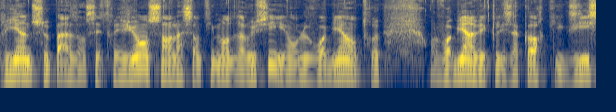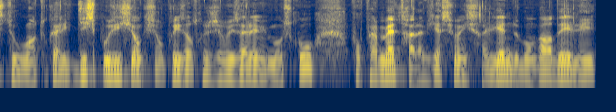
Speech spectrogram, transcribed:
rien ne se passe dans cette région sans l'assentiment de la Russie. On le voit bien entre, on le voit bien avec les accords qui existent ou en tout cas les dispositions qui sont prises entre Jérusalem et Moscou pour permettre à l'aviation israélienne de bombarder les,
